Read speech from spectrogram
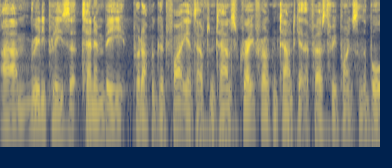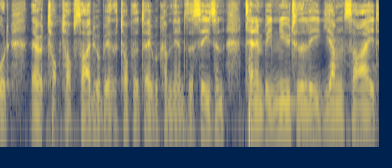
Um, really pleased that 10MB put up a good fight against Eltham Town. It's great for Eltham Town to get the first three points on the board. They're a top, top side who will be at the top of the table come the end of the season. 10MB new to the league, young side.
